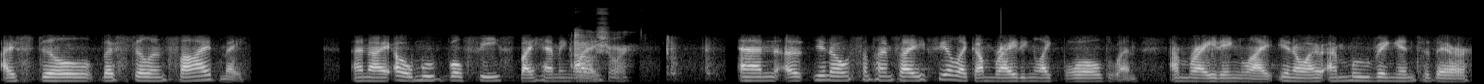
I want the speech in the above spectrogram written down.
i still they're still inside me and i oh movable feast by hemingway Oh sure. And, uh, you know, sometimes I feel like I'm writing like Baldwin. I'm writing like, you know, I, I'm moving into their,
